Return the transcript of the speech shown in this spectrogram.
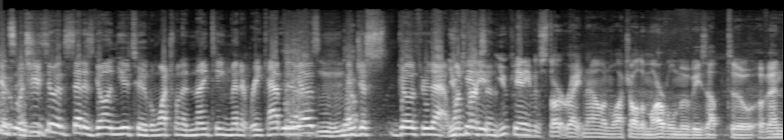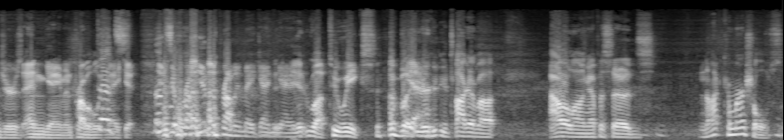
you, what you do instead is go on YouTube and watch one of the 19 minute recap Yeah. videos mm-hmm. Yep. and just go through that. You one can't. person. e- you can't even start right now and watch all the Marvel movies up to Avengers Endgame and probably That's, make it. you, that's could pro- you could probably make Endgame. it. Well, two weeks, but Yeah. you're you're talking about hour long episodes, not commercials.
